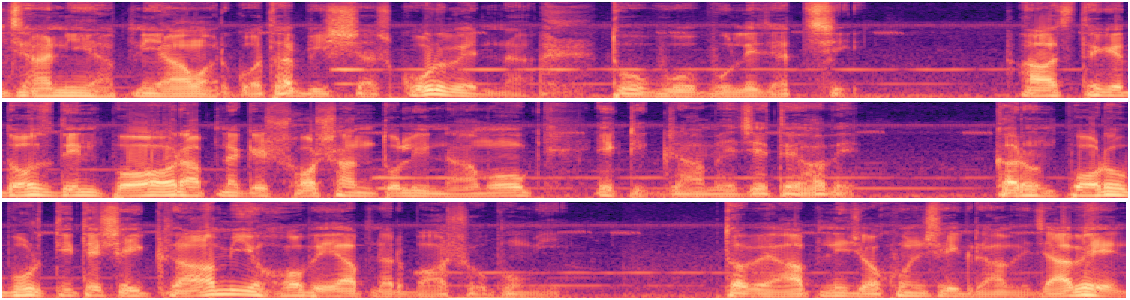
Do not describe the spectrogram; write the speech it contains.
জানি আপনি আমার কথা বিশ্বাস করবেন না, তবুও বলে যাচ্ছি। আজ থেকে দশ দিন পর আপনাকে শ্মশানতলি নামক একটি গ্রামে যেতে হবে, কারণ পরবর্তীতে সেই গ্রামই হবে আপনার বাসভূমি। তবে আপনি যখন সেই গ্রামে যাবেন,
